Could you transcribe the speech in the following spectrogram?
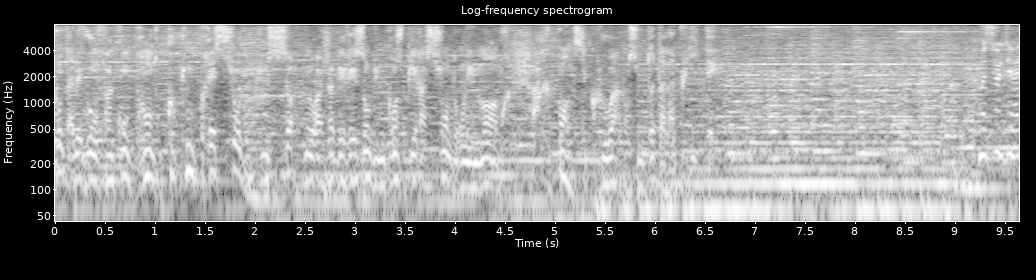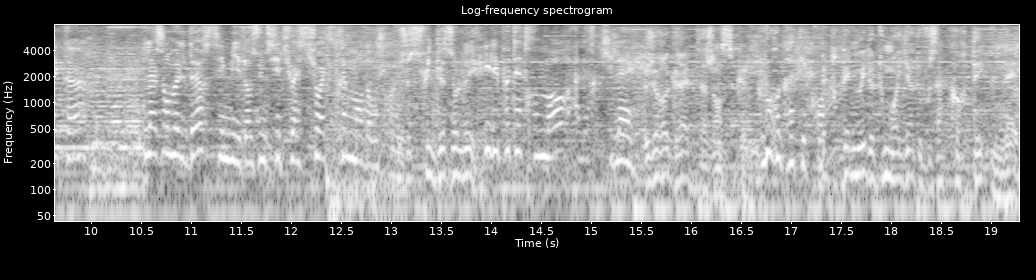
Quand allez-vous enfin comprendre qu'aucune pression d'aucune sorte n'aura jamais raison d'une conspiration dont les membres arpentent ces couloirs dans une totale impunité Monsieur le directeur, l'agent Mulder s'est mis dans une situation extrêmement dangereuse. Je suis désolé. Il est peut-être mort à l'heure qu'il est. Je regrette, agent Scully. Vous regrettez quoi D'être dénué de tout moyen de vous accorder une aide.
